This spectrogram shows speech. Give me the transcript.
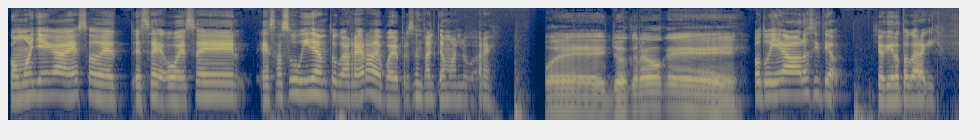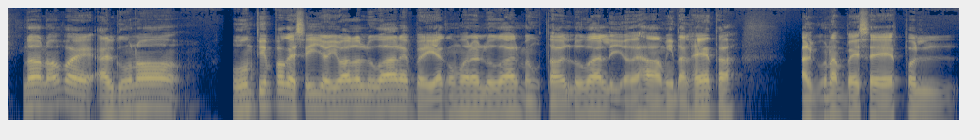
¿cómo llega eso de ese, o ese, esa subida en tu carrera de poder presentarte a más lugares? Pues yo creo que O tú llegabas a los sitios, yo quiero tocar aquí. No, no, pues algunos... Hubo un tiempo que sí, yo iba a los lugares, veía cómo era el lugar, me gustaba el lugar y yo dejaba mi tarjeta. Algunas veces por ¿verdad?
